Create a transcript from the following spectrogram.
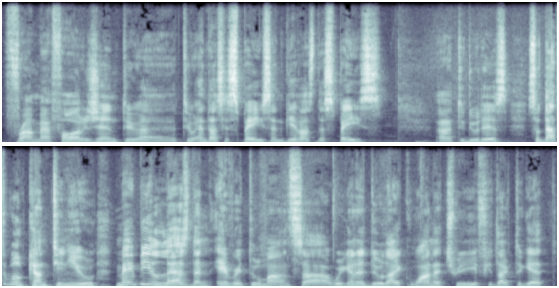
from uh, Fort Origin to uh, to end us a space and give us the space. Uh, to do this. So that will continue, maybe less than every two months. Uh, we're gonna do like one or three if you'd like to get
